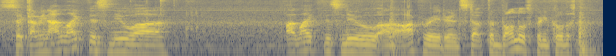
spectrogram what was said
Sick. I mean, I like this new, uh... I like this new, uh, operator and stuff. The bundle's pretty cool. The,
